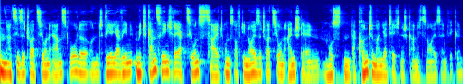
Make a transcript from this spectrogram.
als die Situation ernst wurde und wir ja mit ganz wenig Reaktionszeit uns auf die neue Situation einstellen mussten, da konnte man ja technisch gar nichts Neues entwickeln.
